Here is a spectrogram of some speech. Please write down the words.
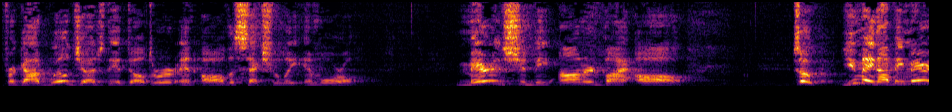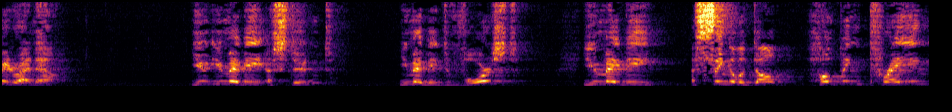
for God will judge the adulterer and all the sexually immoral. Marriage should be honored by all. So, you may not be married right now. You, you may be a student. You may be divorced. You may be a single adult hoping, praying,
